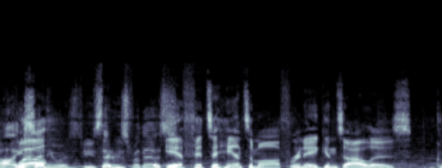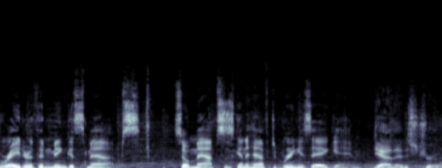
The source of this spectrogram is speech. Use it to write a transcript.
oh, he Well, said he was. He said he was for this." If it's a handsome off, Rene Gonzalez greater than Mingus Mapps. So Mapps is going to have to bring his A game. yeah, that is true.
